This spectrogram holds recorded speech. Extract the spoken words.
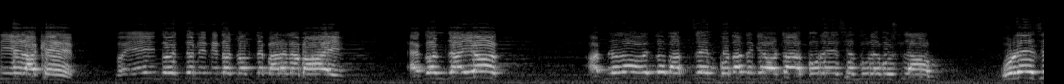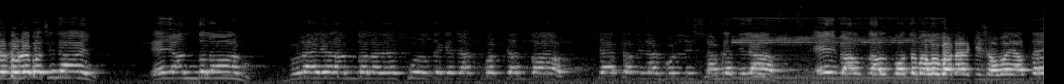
দিয়ে রাখে তো এই দৈত্য নীতি তো চলতে পারে না ভাই এখন যাই হোক আপনারা হয়তো ভাবছেন, কোথা থেকে হঠাৎ উড়ে এসে দূরে বসলাম? উড়ে এসে দূরে বসি নাই। এই আন্দোলন, জুলাইয়ের আন্দোলনের শুরু থেকে শেষ পর্যন্ত শেখ হাসিনার গুল্লির সামনে ছিলাম এই বালতাল প্রথম আলো কি সময় আছে?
